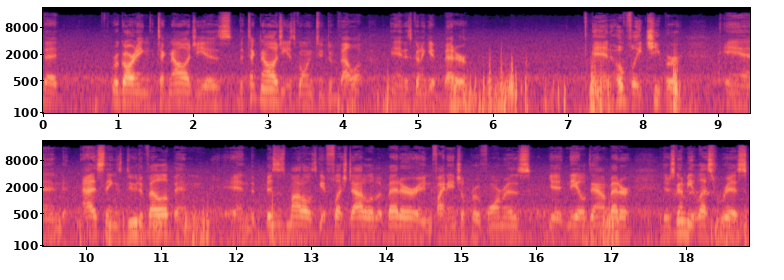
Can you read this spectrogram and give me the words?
that regarding technology is the technology is going to develop and it's going to get better and hopefully cheaper. And as things do develop and and the business models get fleshed out a little bit better and financial pro formas get nailed down better, there's going to be less risk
